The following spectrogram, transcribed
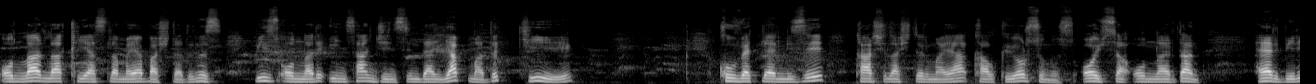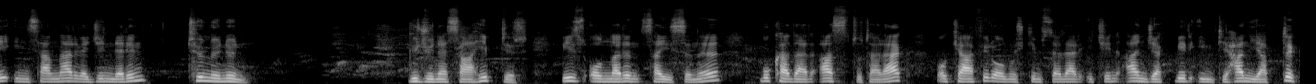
onlarla kıyaslamaya başladınız. Biz onları insan cinsinden yapmadık ki kuvvetlerinizi karşılaştırmaya kalkıyorsunuz. Oysa onlardan her biri insanlar ve cinlerin tümünün gücüne sahiptir. Biz onların sayısını bu kadar az tutarak o kafir olmuş kimseler için ancak bir imtihan yaptık.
